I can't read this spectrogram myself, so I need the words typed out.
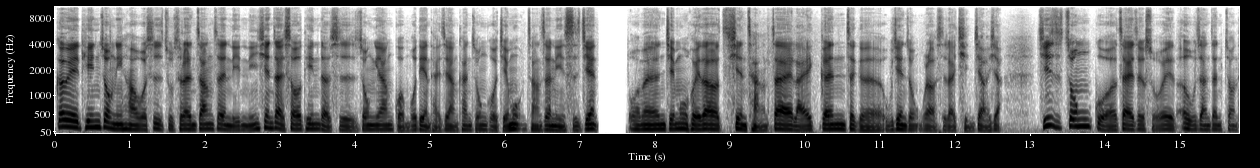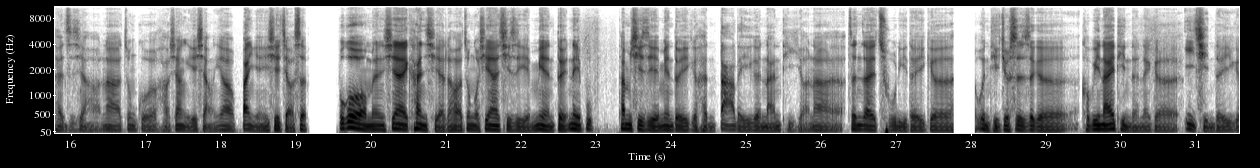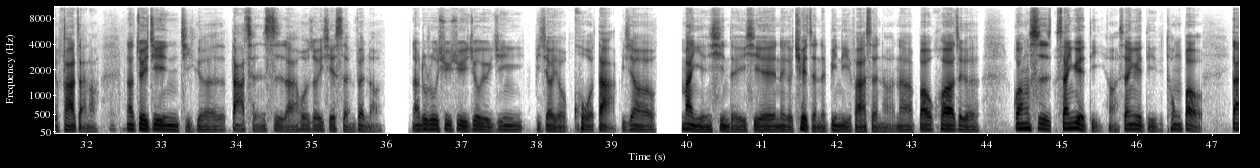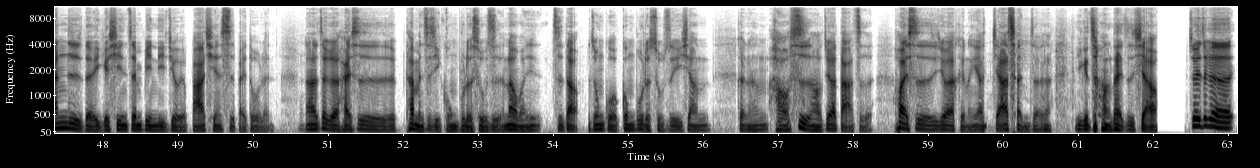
各位听众您好，我是主持人张振林。您现在收听的是中央广播电台《这样看中国》节目，张振林时间。我们节目回到现场，再来跟这个吴建忠吴老师来请教一下。其实中国在这个所谓俄乌战争状态之下，哈，那中国好像也想要扮演一些角色。不过我们现在看起来的话，中国现在其实也面对内部，他们其实也面对一个很大的一个难题啊。那正在处理的一个。问题就是这个 COVID-19 的那个疫情的一个发展了。那最近几个大城市啦，或者说一些省份哦，那陆陆续续就已经比较有扩大、比较蔓延性的一些那个确诊的病例发生哈。那包括这个，光是三月底哈，三月底通报单日的一个新增病例就有八千四百多人。那这个还是他们自己公布的数字。那我们知道，中国公布的数字一向可能好事哈就要打折，坏事就要可能要加成这一个状态之下哦。所以这个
